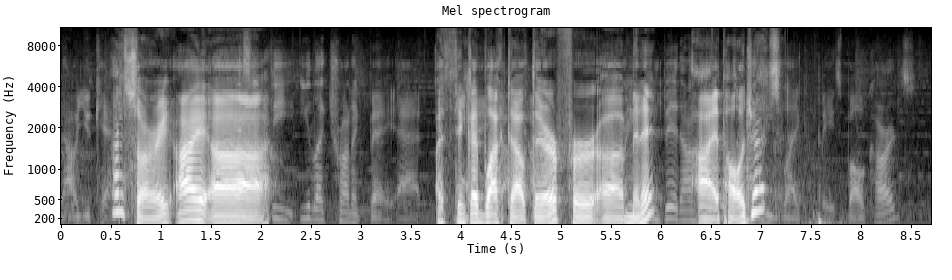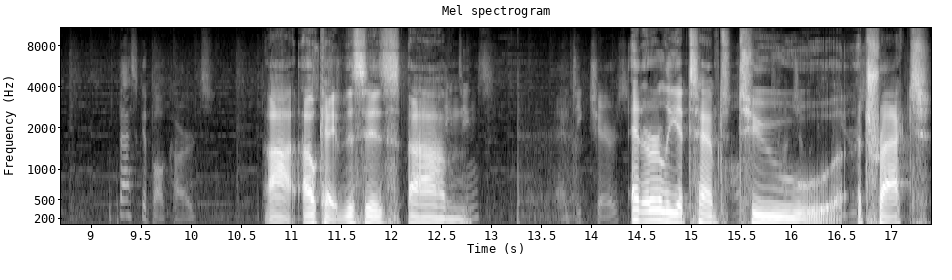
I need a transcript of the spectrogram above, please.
now you can. I'm sorry. I uh the Electronic Bay at I think I blacked out there for a minute. I apologize. Like baseball cards, basketball cards, Ah, okay. This is um antique chairs, an early attempt to attract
